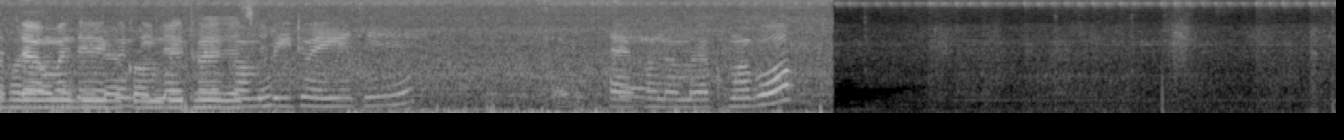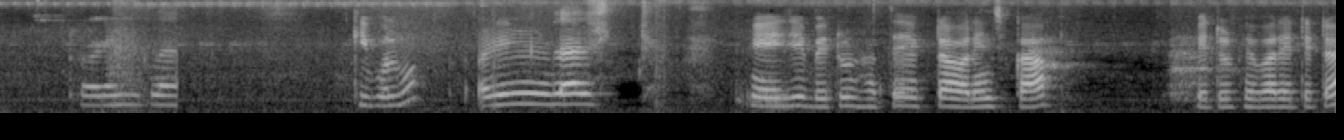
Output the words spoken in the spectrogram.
এখন আমাদের ডিনার এখন কমপ্লিট হয়ে গেছে। complete হয়ে গেছে। এখন আমরা ঘুমাবো। কি বলব? এই যে বেটুর হাতে একটা অরেঞ্জ কাপ বেটুর ফেভারেট এটা।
